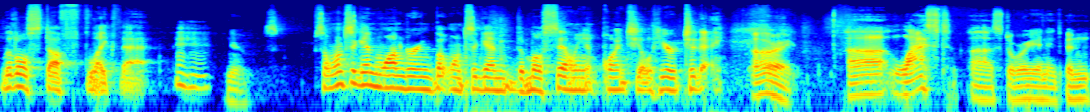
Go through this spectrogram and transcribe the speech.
Little stuff like that. Mm-hmm. Yeah. So once again, wandering, but once again, the most salient points you'll hear today. All right. Uh, last uh, story, and it's been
